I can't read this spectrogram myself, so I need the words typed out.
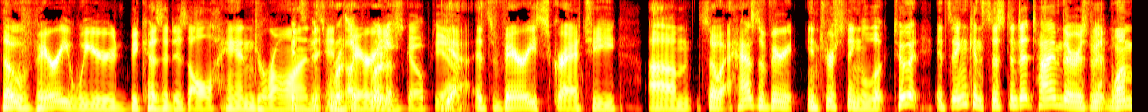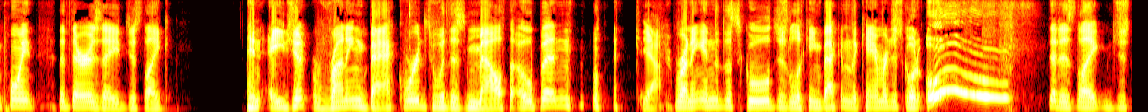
though very weird because it is all hand drawn It's, it's and ro- like very rotoscoped. Yeah. yeah. it's very scratchy. Um, so it has a very interesting look to it. It's inconsistent at time. There is Yeah. at one point that there is a just like an agent running backwards with his mouth open, like, Yeah. running into the school, just looking back into the camera, just going ooh. That is like just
